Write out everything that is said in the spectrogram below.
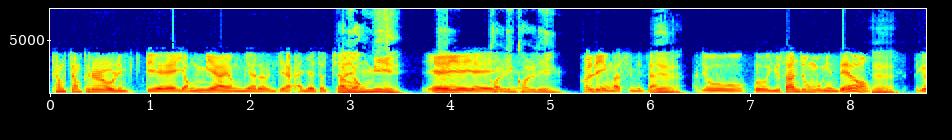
평창 패럴 올림픽 때에 영미야 영미야로 이제 알려졌죠. 아, 영미. 예, 예, 예. 컬링, 예. 컬링. 컬링 맞습니다. 예. 아주 그 유사한 종목인데요. 예. 이게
